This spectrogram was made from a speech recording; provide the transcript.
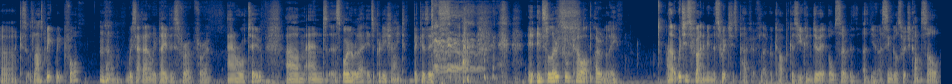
Uh, I guess it was last week, week before. Um, we sat down and we played this for for a hour or two. Um, and spoiler alert, it's pretty shite because it's uh, it, it's local co-op only. Uh, which is fine. I mean, the Switch is perfect for local co-op because you can do it also with a, you know a single Switch console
